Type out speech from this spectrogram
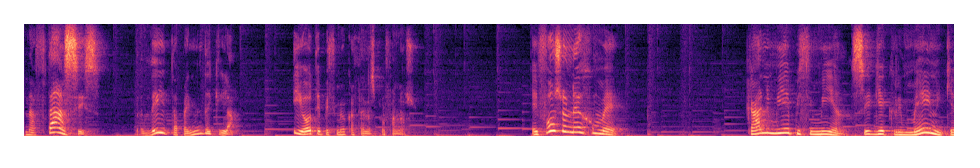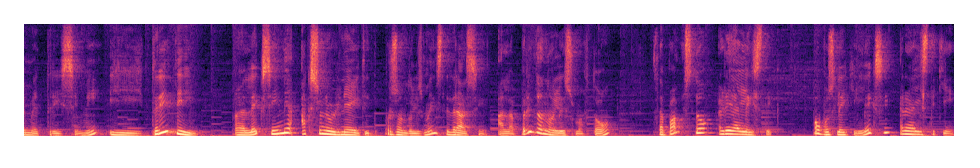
να φτάσεις, δηλαδή τα 50 κιλά ή ό,τι επιθυμεί ο καθένας προφανώς. Εφόσον έχουμε κάνει μία επιθυμία συγκεκριμένη και μετρήσιμη, η τρίτη λέξη είναι action oriented, προσανατολισμένη στη δράση. Αλλά πριν το αναλύσουμε αυτό, θα πάμε στο realistic, όπως λέει και η λέξη ρεαλιστική.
